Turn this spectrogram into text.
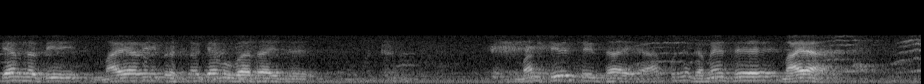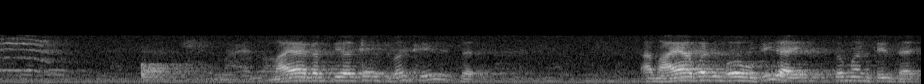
કેમ નથી? માયાવી પ્રશ્ન કેમ ઊભા થાય છે? મન સ્થિર સ્થિર થાય. આપણને ગમે છે માયા. માયા ગમતી હોય તો મન સ્થિર થાય. આ માયા પરથી મોહ ઉઠી જાય તો મન સ્થિર થાય.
